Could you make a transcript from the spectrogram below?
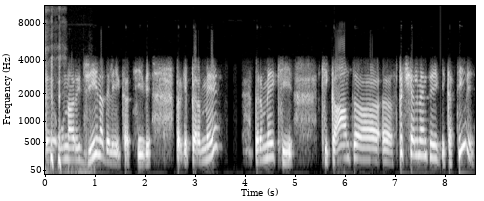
eh, è una regina dei cattivi, perché per me, per me chi, chi canta, uh, specialmente i, i, cattivi,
